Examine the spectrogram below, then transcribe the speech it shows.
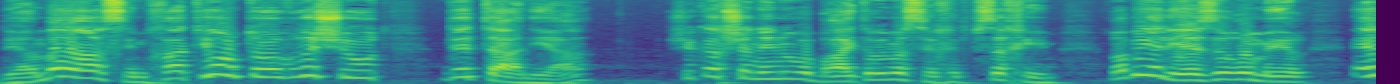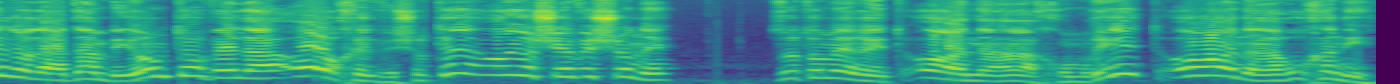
דאמר שמחת יום טוב רשות, דתניא, שכך שנינו בברייתא במסכת פסחים. רבי אליעזר אומר, אין לו לאדם ביום טוב אלא או אוכל ושותה או יושב ושונה. זאת אומרת, או הנאה חומרית או הנאה רוחנית.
